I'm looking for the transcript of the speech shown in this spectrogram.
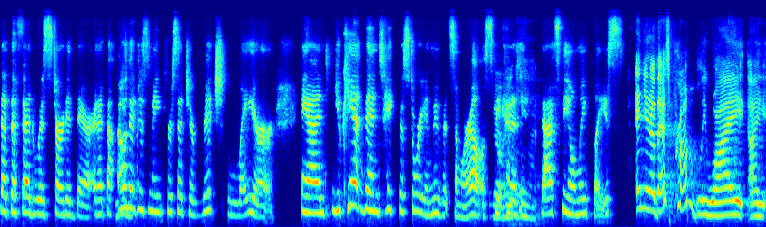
that the Fed was started there. And I thought, oh, that just made for such a rich layer. And you can't then take the story and move it somewhere else no, because that's the only place and you know that's probably why i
